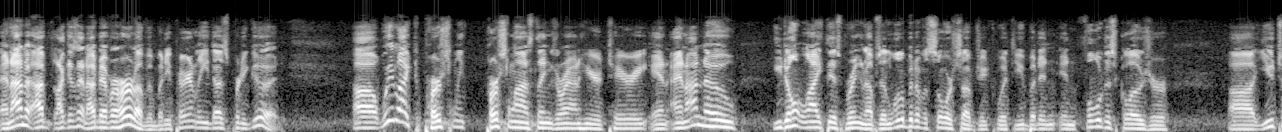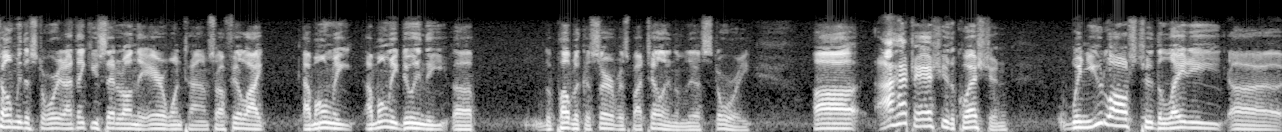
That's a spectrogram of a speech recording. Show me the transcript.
And I, I, like I said, I've never heard of him, but apparently he does pretty good. Uh, we like to personally personalize things around here, Terry, and, and I know you don't like this bringing up. It's a little bit of a sore subject with you, but in, in full disclosure, uh, you told me the story, and I think you said it on the air one time. So I feel like I'm only I'm only doing the uh, the public a service by telling them this story. Uh, I have to ask you the question: When you lost to the lady uh,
